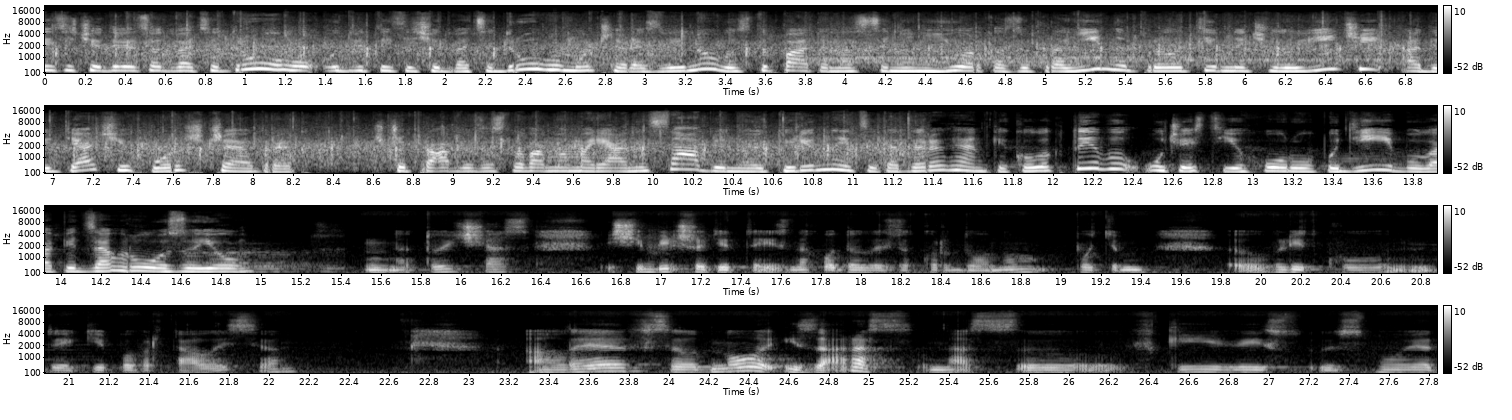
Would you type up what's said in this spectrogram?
1922-го, у 2022-му через війну виступати на сцені Нью-Йорка з України прилетів не чоловічий, а дитячий хор Щедрик. Щоправда, за словами Маріани Сабріної, керівниці та диригентки колективу, участь її хору у події була під загрозою. На той час ще більше дітей знаходились за кордоном. Потім е, влітку деякі поверталися. Але все одно і зараз у нас е, в Києві існує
